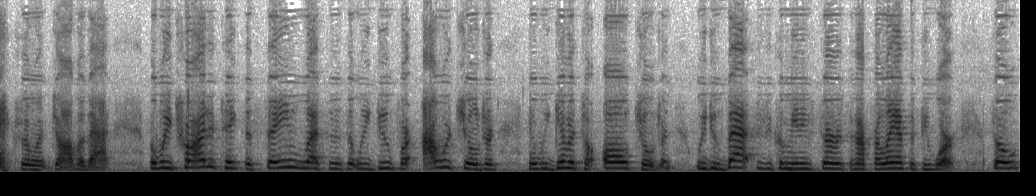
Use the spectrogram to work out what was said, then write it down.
excellent job of that. But we try to take the same lessons that we do for our children and we give it to all children. We do that through community service and our philanthropy work. So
